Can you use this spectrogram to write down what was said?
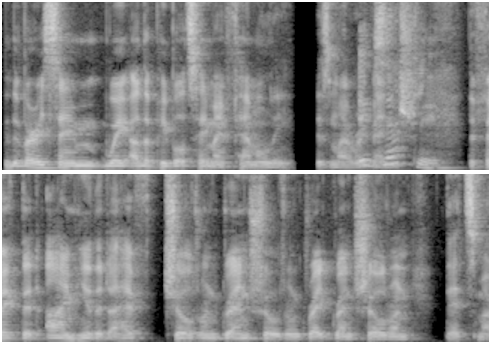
the very same way other people say my family is my revenge. Exactly. The fact that I'm here, that I have children, grandchildren, great grandchildren, that's my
